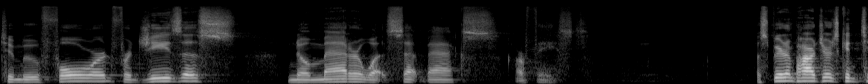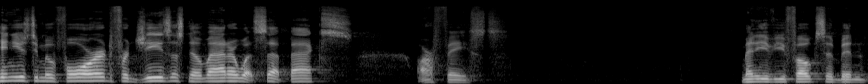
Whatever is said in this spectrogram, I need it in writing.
to move forward for Jesus no matter what setbacks are faced. A spirit empowered church continues to move forward for Jesus no matter what setbacks are faced. Many of you folks have been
